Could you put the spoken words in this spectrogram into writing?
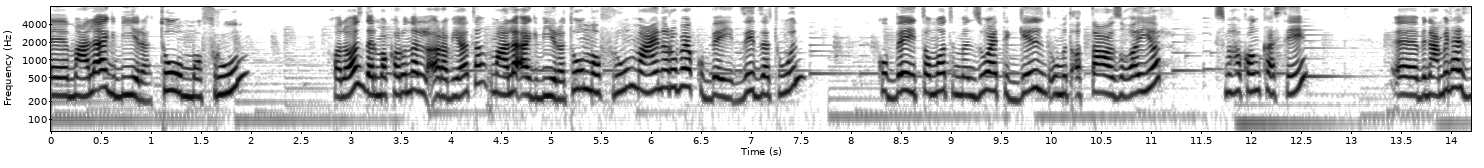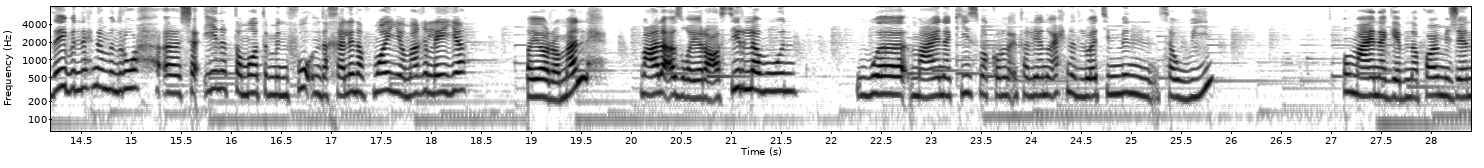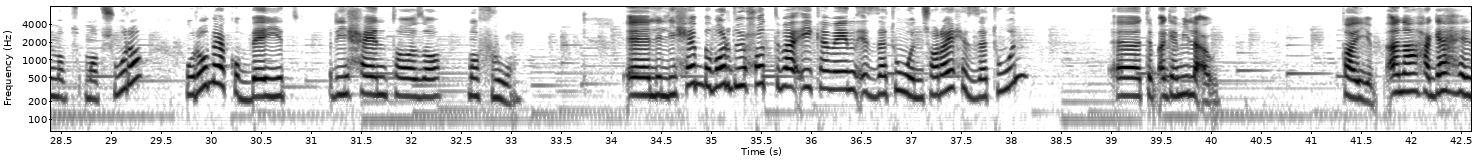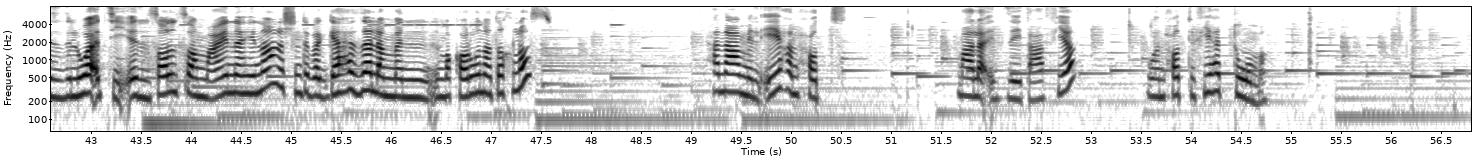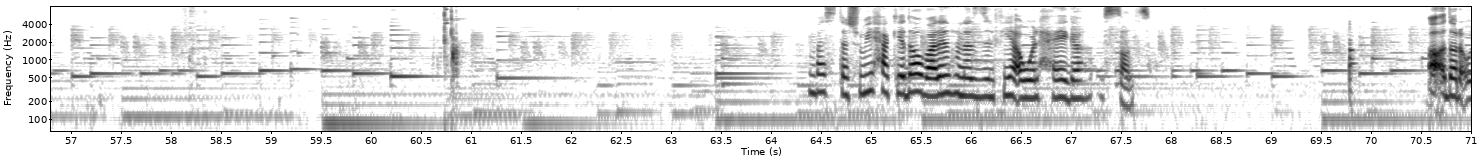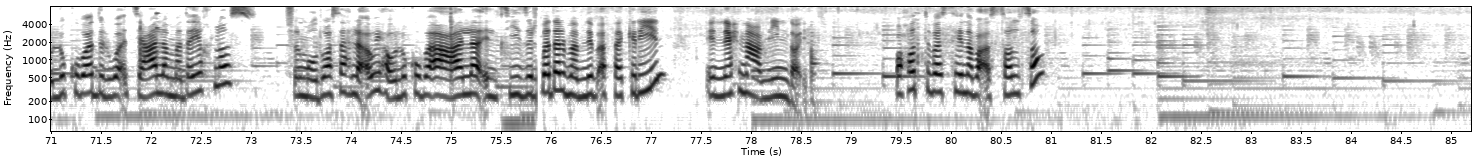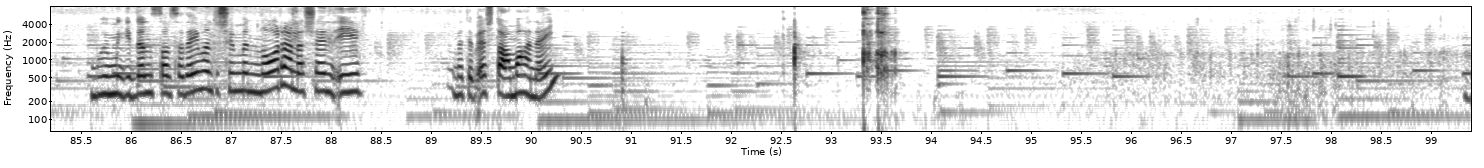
آه، معلقة كبيرة توم مفروم. خلاص ده المكرونة الارابياتا معلقة كبيرة توم مفروم معانا ربع كوباية زيت زيتون كوباية طماطم منزوعه الجلد ومتقطعة صغير اسمها concassé آه بنعملها إزاي؟ بان إحنا بنروح آه شقين الطماطم من فوق مدخلينها في مية مغلية صغيرة ملح معلقة صغيرة عصير ليمون ومعانا كيس مكرونة إيطاليانو إحنا دلوقتي بنسويه. ومعانا جبنة بارميجان مبش- مبشورة. وربع كوباية ريحان طازة مفروم. آه للي يحب برضو يحط بقى إيه كمان؟ الزيتون شرايح الزيتون. آه تبقى جميلة قوي. طيب أنا هجهز دلوقتي الصلصة معانا هنا علشان تبقى جاهزة لما المكرونة تخلص. هنعمل إيه؟ هنحط معلقة زيت عافية وهنحط فيها التومة. بس تشويحة كده وبعدين هنزل فيها أول حاجة الصلصة. أقدر أقول لكم بقى دلوقتي على ما ده يخلص عشان الموضوع سهل قوي هقول لكم بقى على السيزر بدل ما بنبقى فاكرين إن إحنا عاملين دايت بحط بس هنا بقى الصلصة. مهم جدا الصلصة دايما تشم النار علشان إيه؟ ما تبقاش طعمها ني.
